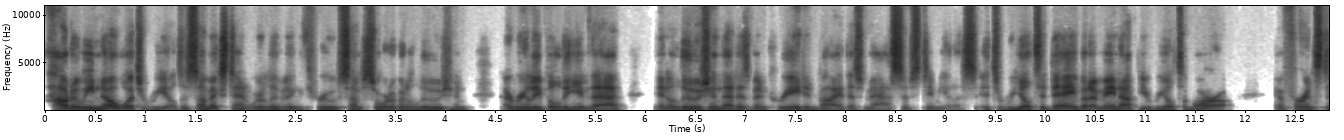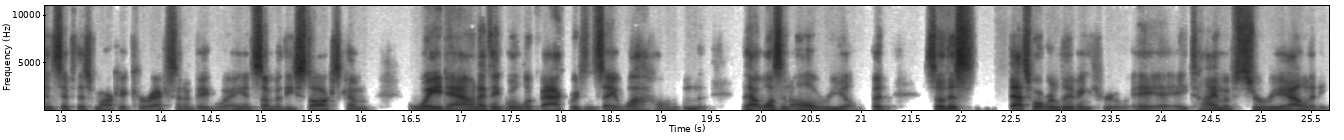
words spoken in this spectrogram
how do we know what's real? To some extent, we're living through some sort of an illusion. I really believe that an illusion that has been created by this massive stimulus. It's real today, but it may not be real tomorrow. And for instance, if this market corrects in a big way and some of these stocks come way down, I think we'll look backwards and say, wow, that wasn't all real. But so this that's what we're living through a, a time of surreality.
